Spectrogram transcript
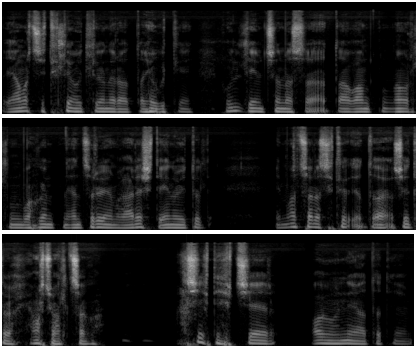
Одоо ямар ч сэтгэлийн хөдөлгөөнөөр одоо юу гэдгийг хүн л юм чинь бас одоо гомд нуурлан бохинд янз бүрийн юм гарна шүү дээ. Энэ үед бол эмоцороо сэтгэл одоо шийдвэр ямар ч болцоогүй. Маш их төвчээр ой хүний одоо тийм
